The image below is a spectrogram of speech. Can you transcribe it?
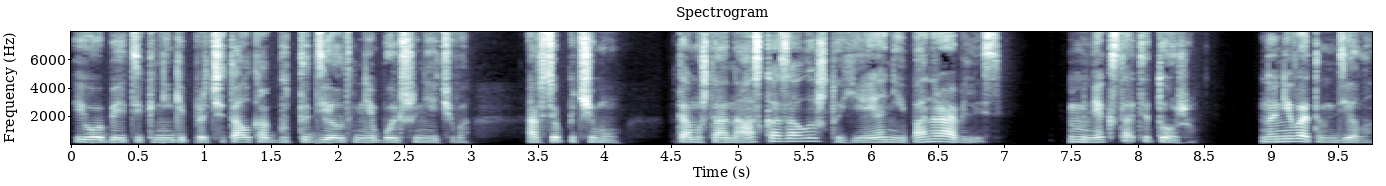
и обе эти книги прочитал, как будто делать мне больше нечего. А всё почему? Потому что она сказала, что ей они понравились. Мне, кстати, тоже. Но не в этом дело.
